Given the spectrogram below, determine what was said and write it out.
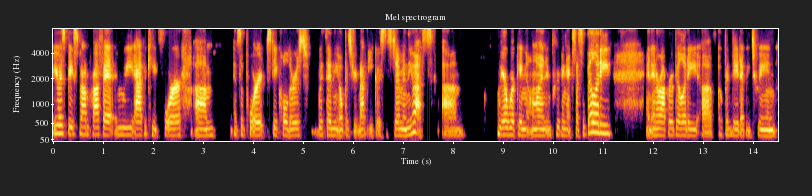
a US-based nonprofit and we advocate for um, and support stakeholders within the OpenStreetMap ecosystem in the US. Um, we are working on improving accessibility and interoperability of open data between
